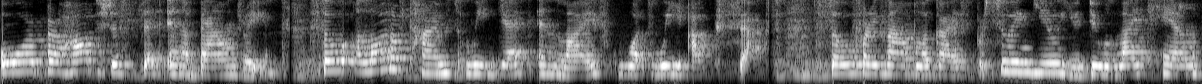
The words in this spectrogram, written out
or perhaps just set in a boundary. So, a lot of times we get in life what we accept. So, for example, a guy is pursuing you, you do like him,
